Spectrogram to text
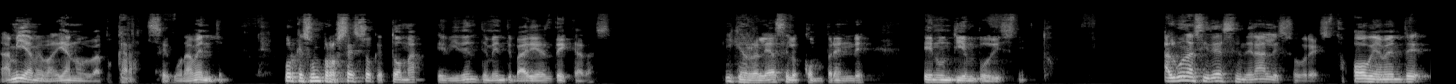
A mí ya, me, ya no me va a tocar, seguramente, porque es un proceso que toma evidentemente varias décadas y que en realidad se lo comprende en un tiempo distinto. Algunas ideas generales sobre esto. Obviamente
